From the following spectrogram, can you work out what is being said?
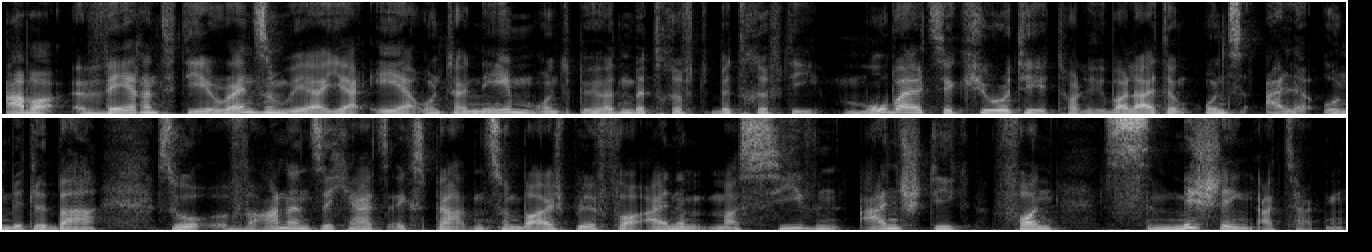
Aber während die Ransomware ja eher Unternehmen und Behörden betrifft, betrifft die Mobile Security, tolle Überleitung, uns alle unmittelbar. So warnen Sicherheitsexperten Experten zum Beispiel vor einem massiven Anstieg von Smishing-Attacken.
